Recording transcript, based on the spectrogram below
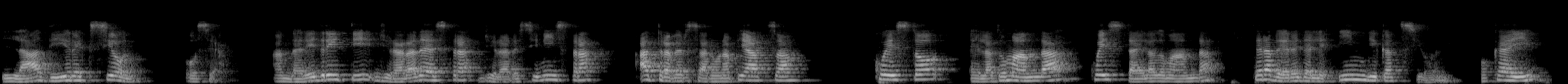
la dirección. O sea, andare dritti, girare a destra, girare a sinistra, attraversare una piazza. Questo è la domanda, Questa è la domanda per avere delle indicazioni, ok?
